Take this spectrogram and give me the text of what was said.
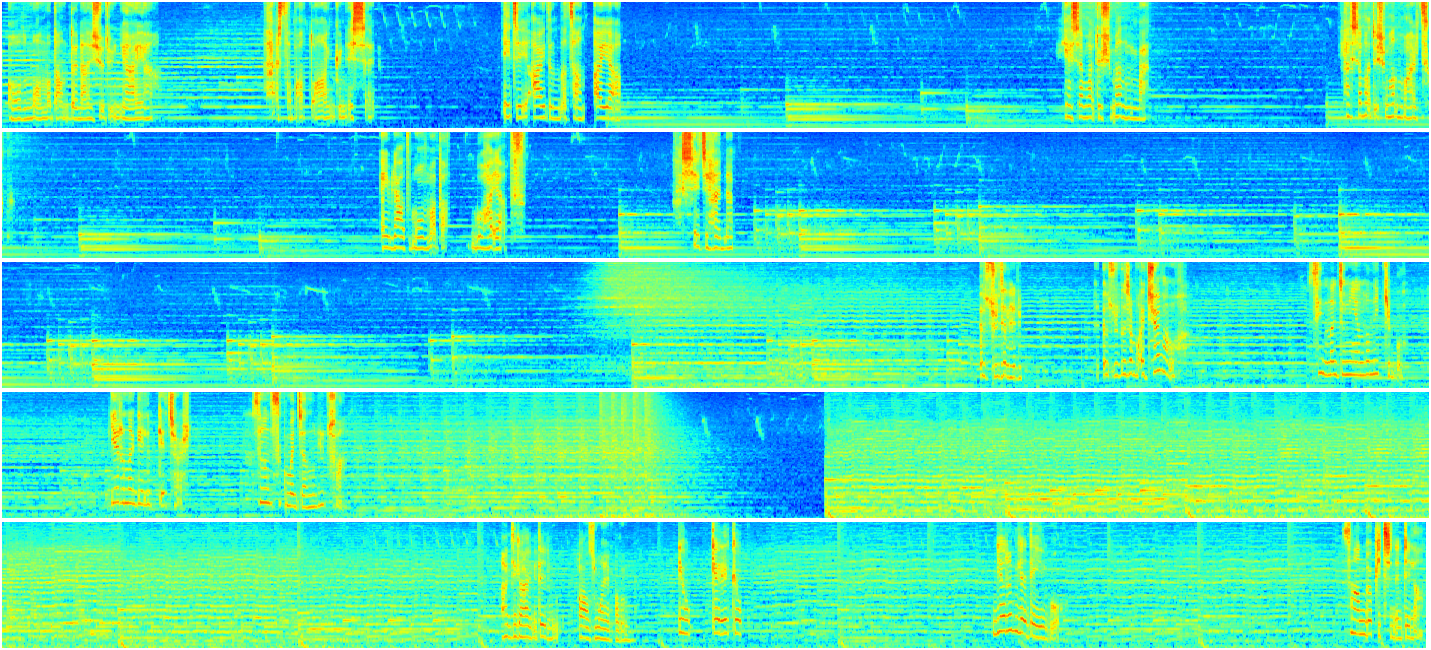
Oğlum olmadan dönen şu dünyaya, her sabah doğan güneşe, geceyi aydınlatan aya, yaşama düşmanım ben. Yaşama düşmanım artık. Evladım olmadan bu hayat. Her şey cehennem. Özür dilerim. Özür dilerim. Acıyor mu? Senin acının yanında ne ki bu? Yarına gelip geçer. Sen sıkma canını lütfen. Hadi gel gidelim. Pansuman yapalım. Yok gerek yok. Yara bile değil bu. Sen dök içine Dilan.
